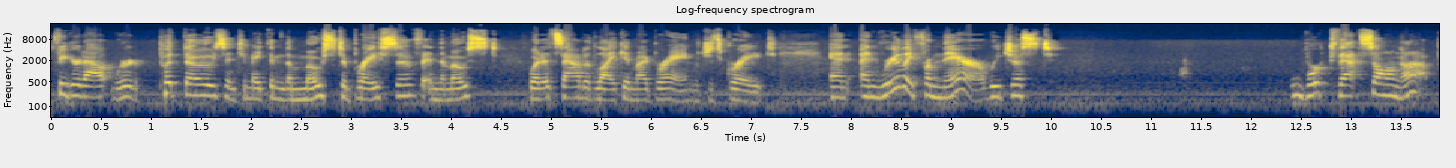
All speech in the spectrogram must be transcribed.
figured out where to put those and to make them the most abrasive and the most what it sounded like in my brain, which is great. And and really from there we just worked that song up.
